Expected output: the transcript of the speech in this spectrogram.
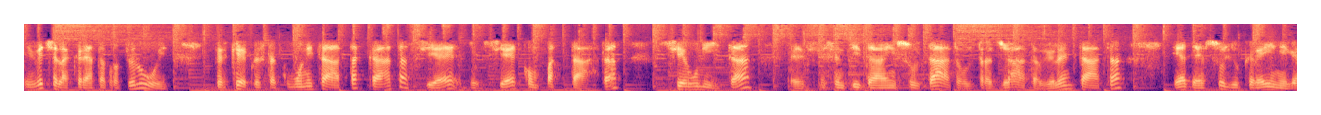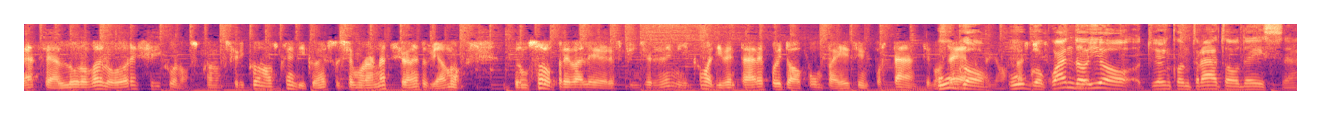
invece l'ha creata proprio lui, perché questa comunità attaccata si è, si è compattata, si è unita eh, si è sentita insultata, oltraggiata, violentata e adesso gli ucraini grazie al loro valore si riconoscono, si riconoscono e dicono adesso siamo una nazione, dobbiamo non solo prevalere, spingere il nemico, ma diventare poi dopo un paese importante. moderno, Ugo, Ugo, quando io ti ho incontrato a Odessa,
